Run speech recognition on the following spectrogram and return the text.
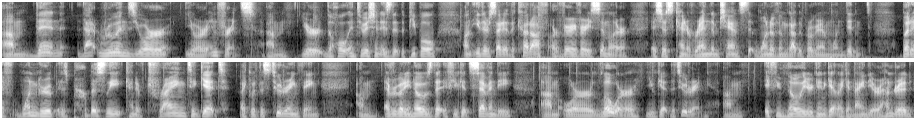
um, then that ruins your your inference. Um, your the whole intuition is that the people on either side of the cutoff are very very similar. It's just kind of random chance that one of them got the program and one didn't. But if one group is purposely kind of trying to get, like with this tutoring thing, um, everybody knows that if you get 70 um, or lower, you get the tutoring. Um, if you know you're going to get like a 90 or 100,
